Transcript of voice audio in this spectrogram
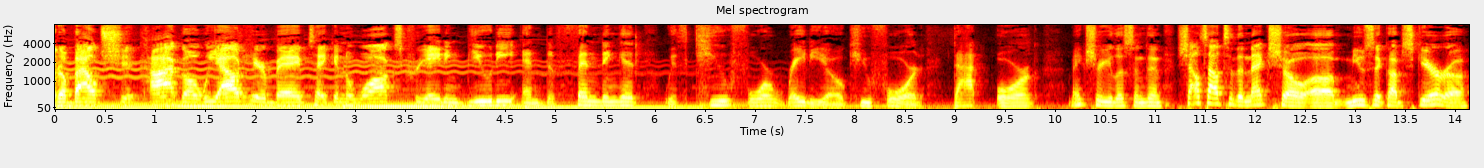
What about Chicago? We out here, babe, taking the walks, creating beauty, and defending it with Q4 Radio, Q4.org. Make sure you listen in. Shouts out to the next show, uh, Music Obscura.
